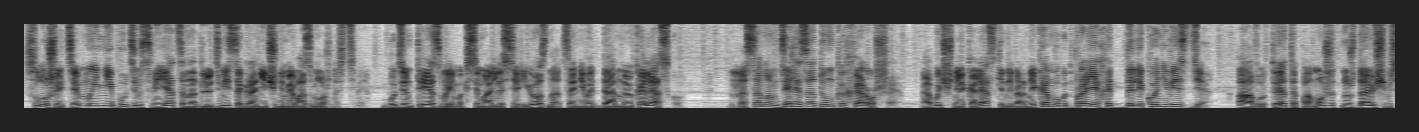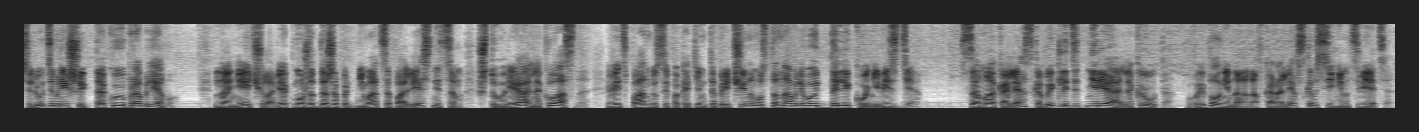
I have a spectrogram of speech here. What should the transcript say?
Слушайте, мы не будем смеяться над людьми с ограниченными возможностями. Будем трезво и максимально серьезно оценивать данную коляску. На самом деле задумка хорошая. Обычные коляски наверняка могут проехать далеко не везде, а вот это поможет нуждающимся людям решить такую проблему. На ней человек может даже подниматься по лестницам, что реально классно, ведь пандусы по каким-то причинам устанавливают далеко не везде. Сама коляска выглядит нереально круто, выполнена она в королевском синем цвете.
